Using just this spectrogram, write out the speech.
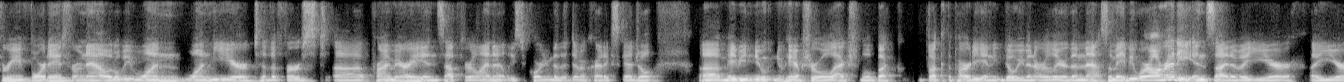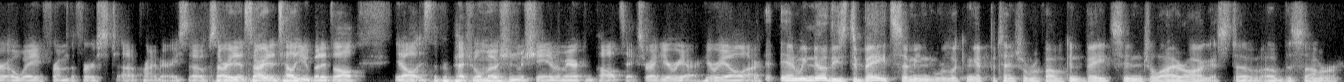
three four days from now, it'll be one one year to the first uh, primary in South Carolina, at least according to the Democratic schedule. Uh, maybe New New Hampshire will actually buck buck the party and go even earlier than that. So maybe we're already inside of a year a year away from the first uh, primary. So sorry to sorry to tell you, but it's all it all it's the perpetual motion machine of American politics. Right here we are. Here we all are. And we know these debates. I mean, we're looking at potential Republican debates in July or August of of the summer.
